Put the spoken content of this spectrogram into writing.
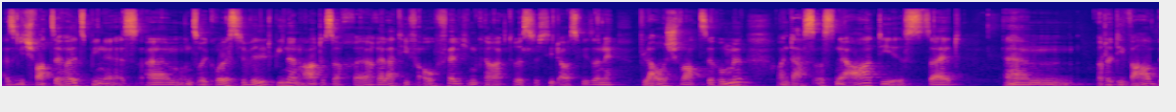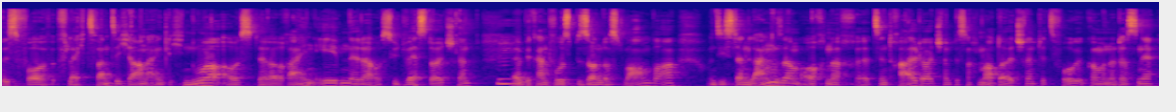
Also die schwarze Holzbiene ist ähm, unsere größte Wildbienenart, ist auch äh, relativ auffällig und charakteristisch, sieht aus wie so eine blau-schwarze Hummel. Und das ist eine Art, die ist seit ähm, oder die war bis vor vielleicht 20 Jahren eigentlich nur aus der Rheinebene, da aus Südwestdeutschland mhm. äh, bekannt, wo es besonders warm war. Und sie ist dann langsam auch nach äh, Zentraldeutschland bis nach Norddeutschland jetzt vorgekommen. Und das ist eine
